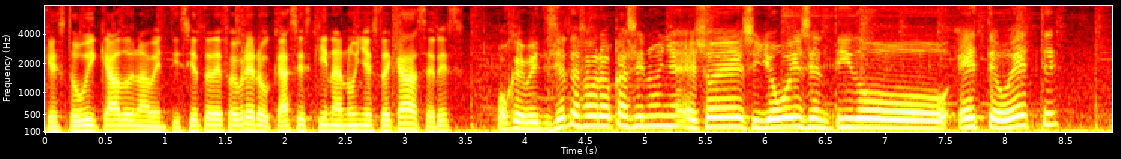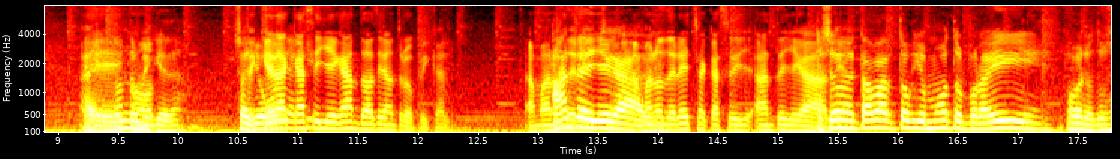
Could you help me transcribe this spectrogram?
que está ubicado en la 27 de febrero, casi esquina Núñez de Cáceres. Ok, 27 de febrero casi Núñez. Eso es, si yo voy en sentido este-oeste, ahí, Eh, ¿dónde me queda? O sea, Te queda casi aquí- llegando a Adrian Tropical. A mano Antes de derecha. llegar. A mano derecha, casi antes de llegar. Eso donde estaba Tokyo Motor por ahí. Bueno, tú sabes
